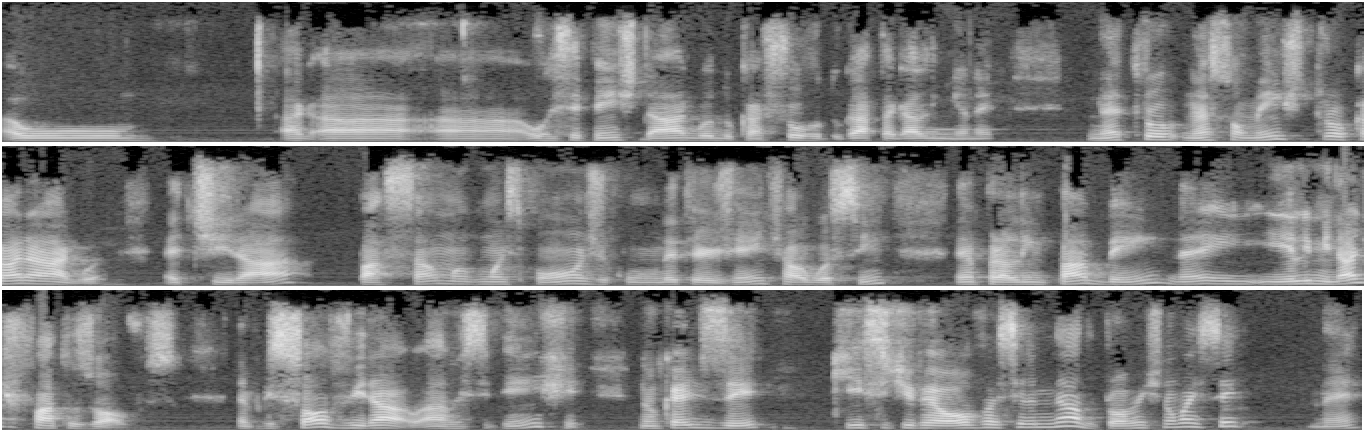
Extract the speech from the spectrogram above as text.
o a, a, a, o recipiente da água do cachorro, do gato, da galinha, né? Não é, tro, não é somente trocar a água, é tirar, passar uma, uma esponja com um detergente, algo assim, né, para limpar bem né, e, e, eliminar de fato os ovos. Né, porque só virar o recipiente não quer dizer que se tiver ovo vai ser eliminado, provavelmente não vai ser, né?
